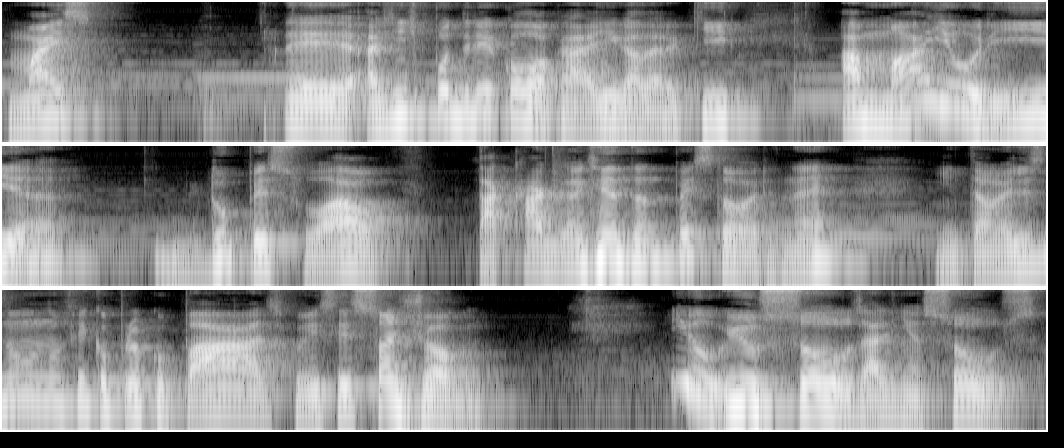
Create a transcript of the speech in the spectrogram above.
Mas é, a gente poderia colocar aí, galera, que a maioria do pessoal tá cagando e andando pra história, né? Então eles não, não ficam preocupados com isso, eles só jogam. E o, e o Souls, a linha Souls,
